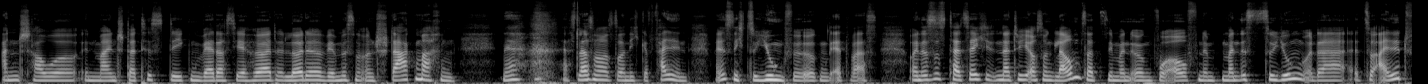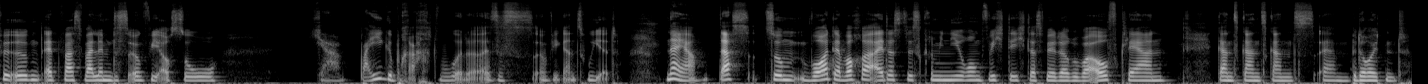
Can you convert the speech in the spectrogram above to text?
anschaue in meinen Statistiken, wer das hier hört, Leute, wir müssen uns stark machen. Ne? Das lassen wir uns doch nicht gefallen. Man ist nicht zu jung für irgendetwas. Und das ist tatsächlich natürlich auch so ein Glaubenssatz, den man irgendwo aufnimmt. Man ist zu jung oder zu alt für irgendetwas, weil ihm das irgendwie auch so ja, beigebracht wurde. Es ist irgendwie ganz weird. Naja, das zum Wort der Woche, Altersdiskriminierung, wichtig, dass wir darüber aufklären. Ganz, ganz, ganz ähm, bedeutend.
